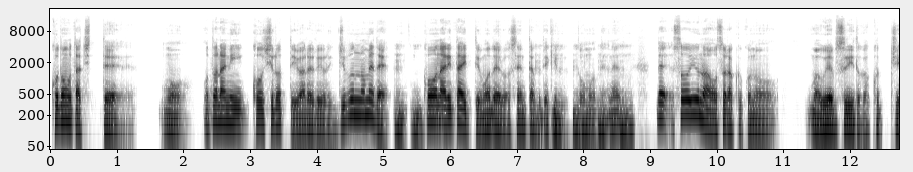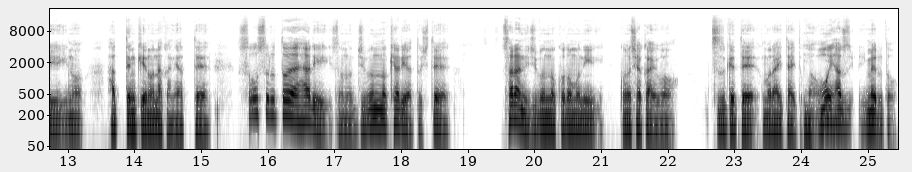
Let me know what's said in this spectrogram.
子供たちって、もう、大人にこうしろって言われるより、自分の目で、こうなりたいっていうモデルを選択できると思うんだよね。で、そういうのはおそらくこの、まあ Web3 とかこっちの発展系の中にあって、そうするとやはりその自分のキャリアとして、さらに自分の子供にこの社会を続けてもらいたいとか思い始めると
